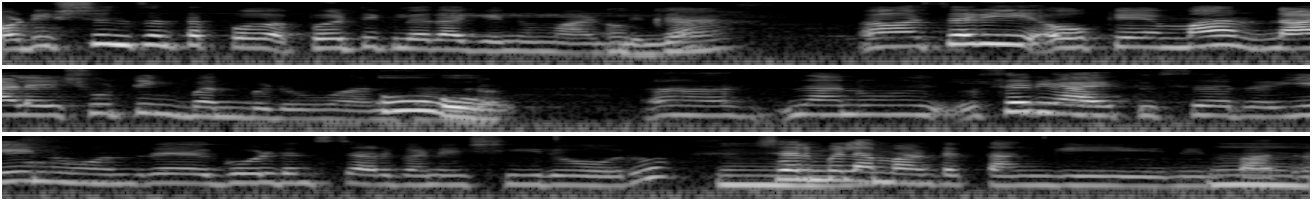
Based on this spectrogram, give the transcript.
ಆಡಿಷನ್ಸ್ ಅಂತ ಪರ್ಟಿಕ್ಯುಲರ್ ಆಗಿ ಏನು ಮಾಡಲಿಲ್ಲ. ಸರಿ ಓಕೆ ಅಮ್ಮ ನಾಳೆ ಶೂಟಿಂಗ್ ಬಂದ್ಬಿಡು ಅಂತ ನಾನು ಸರಿ ಆಯ್ತು ಸರ್. ಏನು ಅಂದ್ರೆ ಗೋಲ್ಡನ್ ಸ್ಟಾರ್ ಗಣೇಶ್ ಹೀರೋ ಅವರು. ಶರ್ಮಿಳಾ ಮಾಡ್ರೆ ತಂಗಿ ನೀನ್ ಪಾತ್ರ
